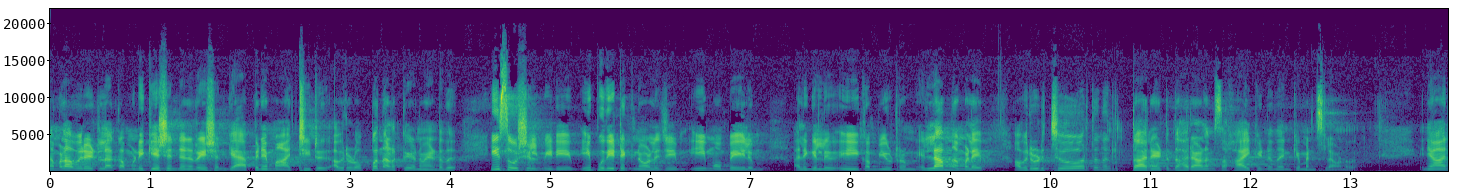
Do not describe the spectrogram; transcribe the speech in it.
നമ്മൾ അവരായിട്ടുള്ള കമ്മ്യൂണിക്കേഷൻ ജനറേഷൻ ഗ്യാപ്പിനെ മാറ്റിയിട്ട് അവരോടൊപ്പം നടക്കുകയാണ് വേണ്ടത്. ഈ സോഷ്യൽ മീഡിയയും ഈ പുതിയ ടെക്നോളജിയും ഈ മൊബൈലും അല്ലെങ്കിൽ ഈ കമ്പ്യൂട്ടറും എല്ലാം നമ്മളെ അവരോട് ചേർത്ത് നിർത്താനായിട്ട് ധാരാളം സഹായിക്കേണ്ടതെന്ന് എനിക്ക് മനസ്സിലാവുന്നത്. ഞാൻ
